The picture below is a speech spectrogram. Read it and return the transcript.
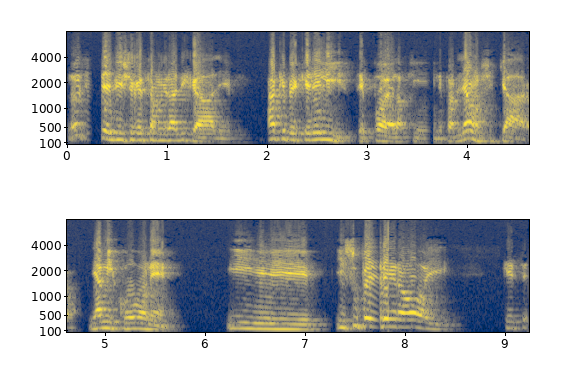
noi si dice che siamo i radicali, anche perché le liste, poi alla fine, parliamoci chiaro, gli amicone, i, i supereroi che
